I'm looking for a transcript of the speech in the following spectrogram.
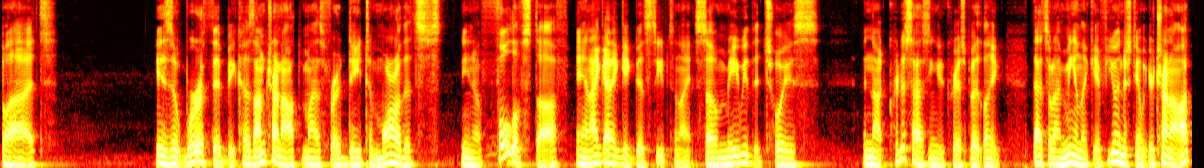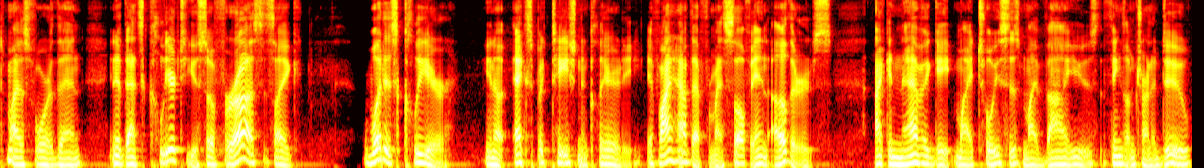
but is it worth it? Because I'm trying to optimize for a day tomorrow that's you know full of stuff, and I got to get good sleep tonight. So maybe the choice, and not criticizing you, Chris, but like that's what I mean. Like if you understand what you're trying to optimize for, then and if that's clear to you. So for us, it's like, what is clear? You know, expectation and clarity. If I have that for myself and others, I can navigate my choices, my values, the things I'm trying to do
